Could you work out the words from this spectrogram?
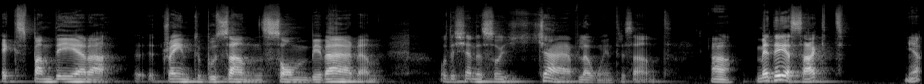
expandera eh, Train to Busan zombievärlden. Och det kändes så jävla ointressant. Ja. Med det sagt. Ja.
